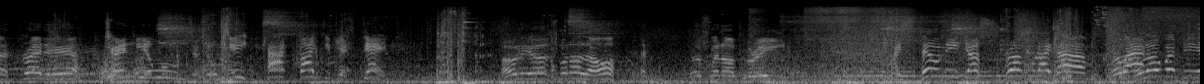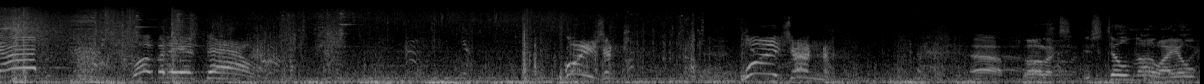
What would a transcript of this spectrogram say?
A thread here. Tend your wounds, Azuki. Can't fight if you're dead. Only hurts when I laugh. and when I breathe. I still need your strong right arm, Cloak. Cloverdeer! Wolverines down. Poison! Poison! Ah, bollocks. You still know, ale?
